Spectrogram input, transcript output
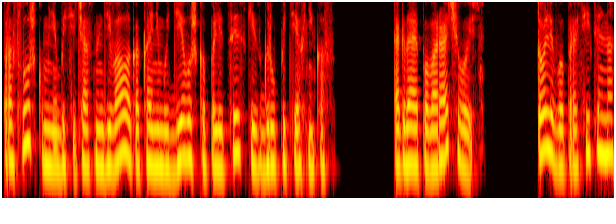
Прослушку мне бы сейчас надевала какая-нибудь девушка-полицейский из группы техников. Тогда я поворачиваюсь. То ли вопросительно,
